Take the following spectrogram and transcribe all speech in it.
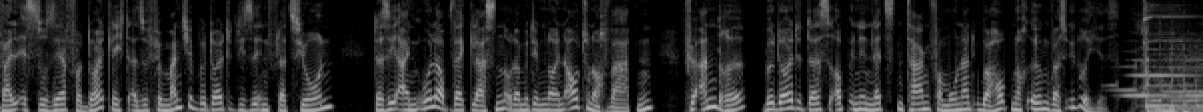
weil es so sehr verdeutlicht. Also für manche bedeutet diese Inflation, dass sie einen Urlaub weglassen oder mit dem neuen Auto noch warten. Für andere bedeutet das, ob in den letzten Tagen vom Monat überhaupt noch irgendwas übrig ist.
